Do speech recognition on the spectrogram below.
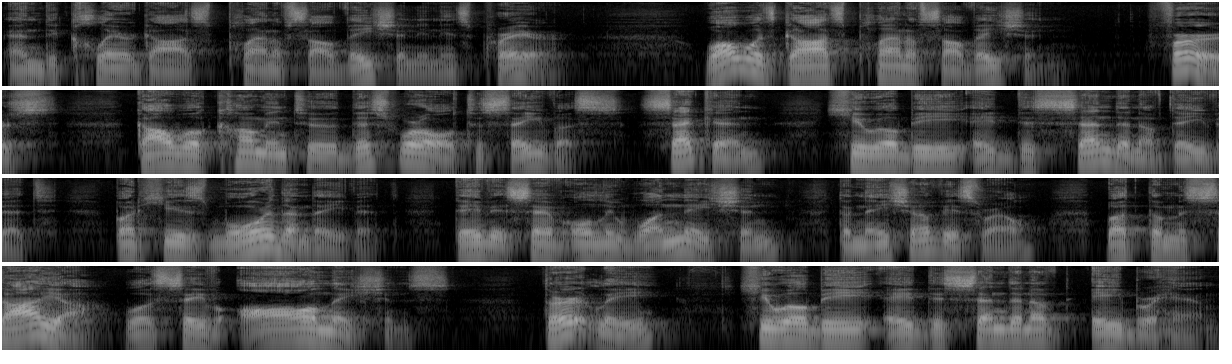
and declared God's plan of salvation in his prayer. What was God's plan of salvation? First, God will come into this world to save us. Second, he will be a descendant of David, but he is more than David. David saved only one nation, the nation of Israel, but the Messiah will save all nations. Thirdly, he will be a descendant of Abraham,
